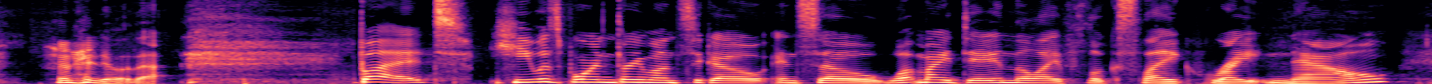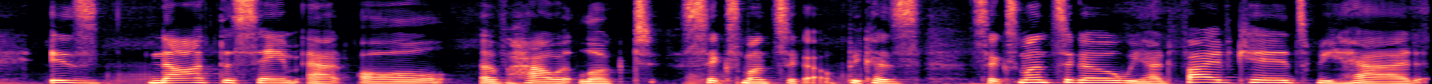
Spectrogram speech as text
and I know that. But he was born three months ago. And so, what my day in the life looks like right now is not the same at all of how it looked six months ago. Because six months ago, we had five kids, we had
